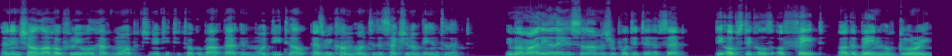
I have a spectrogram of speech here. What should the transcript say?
And inshallah, hopefully we'll have more opportunity to talk about that in more detail as we come onto the section of the intellect. Imam Ali alayhi is reported to have said, The obstacles of fate are the bane of glory.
